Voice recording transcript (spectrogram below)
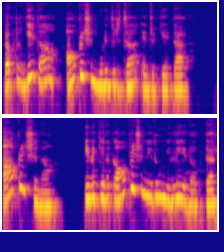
டாக்டர் கீதா ஆபரேஷன் முடிஞ்சிருச்சா? என்று கேட்டார். ஆபரேஷனா? இன்னைக்கு எனக்கு ஆபரேஷன் எதுவும் இல்லையே டாக்டர்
